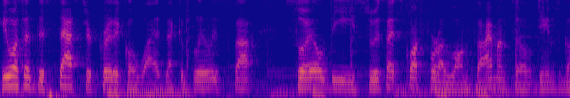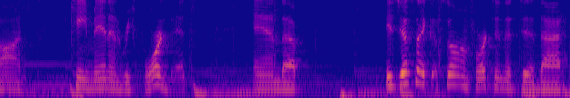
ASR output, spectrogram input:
It was a disaster critical wise that completely so- soiled the Suicide Squad for a long time until James Gunn came in and reformed it. And uh, it's just like so unfortunate that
